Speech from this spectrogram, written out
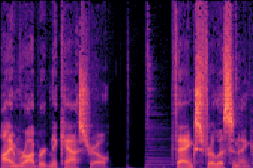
I'm Robert Nicastro. Thanks for listening.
